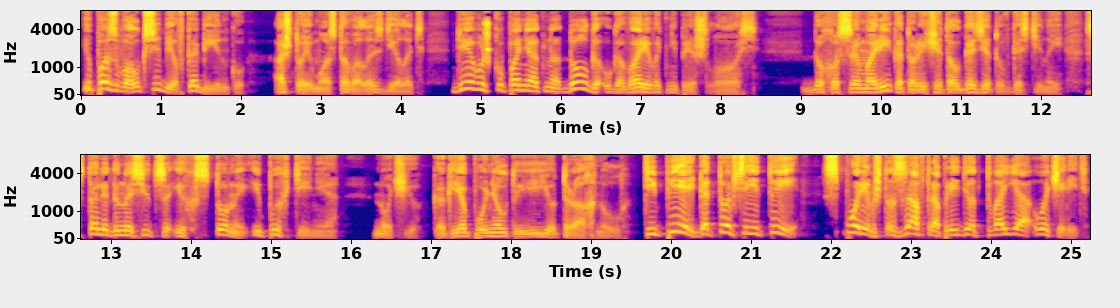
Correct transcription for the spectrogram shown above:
и позвал к себе в кабинку. А что ему оставалось делать? Девушку, понятно, долго уговаривать не пришлось. До Хосе Мари, который читал газету в гостиной, стали доноситься их стоны и пыхтения. Ночью, как я понял, ты ее трахнул. «Теперь готовься и ты! Спорим, что завтра придет твоя очередь!»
